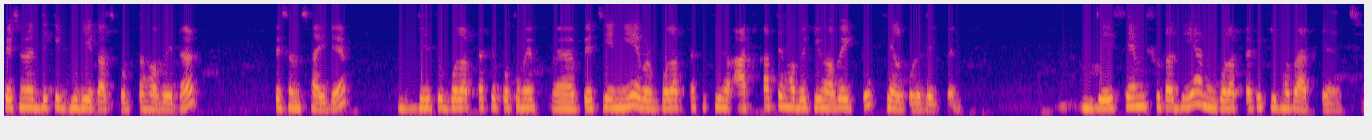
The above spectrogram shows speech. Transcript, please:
পেছনের দিকে ঘুরিয়ে কাজ করতে হবে এটার, পেছন সাইডে যেহেতু গোলাপটাকে প্রথমে পেঁচিয়ে নিয়ে, এবার গোলাপটাকে কীভাবে আটকাতে হবে, কীভাবে একটু খেয়াল করে দেখবেন। যে সেম সুতা দিয়ে আমি গোলাপটাকে কীভাবে আটকে নিচ্ছি।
